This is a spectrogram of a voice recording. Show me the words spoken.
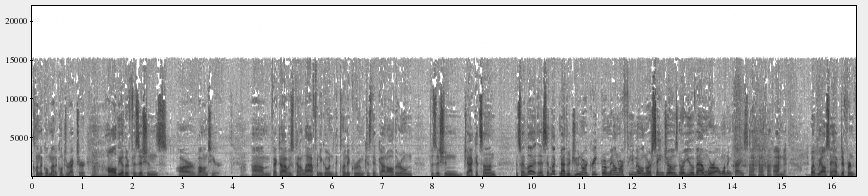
clinical medical director. Uh-huh. All the other physicians are volunteer. Um, in fact, I always kind of laugh when you go into the clinic room because they've got all their own physician jackets on. And so I, look, I say, look, neither Jew nor Greek, nor male nor female, nor St. Joe's nor U of M, we're all one in Christ. um, but we also have different.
